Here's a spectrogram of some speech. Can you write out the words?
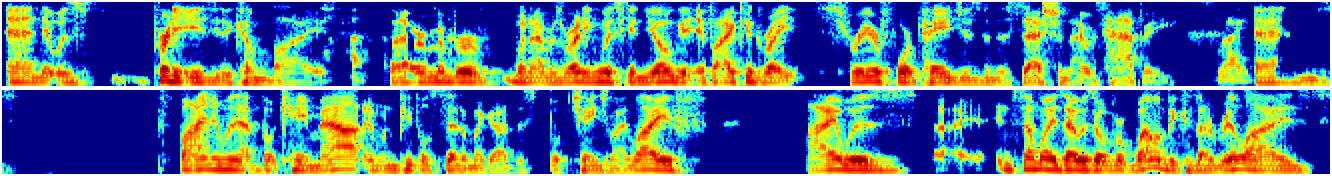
And it was pretty easy to come by. But I remember when I was writing whiskey and yoga, if I could write three or four pages in a session, I was happy. Right. And finally, when that book came out, and when people said, "Oh my God, this book changed my life," I was, uh, in some ways, I was overwhelmed because I realized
